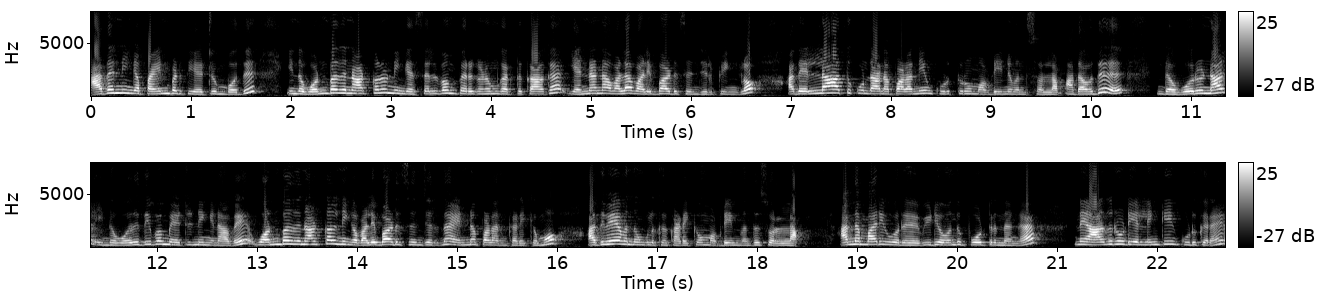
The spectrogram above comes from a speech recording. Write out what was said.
அதை நீங்கள் பயன்படுத்தி ஏற்றும்போது இந்த ஒன்பது நாட்களும் நீங்கள் செல்வம் பெருகணுங்கிறதுக்காக என்னென்னவெல்லாம் வழிபாடு செஞ்சுருப்பீங்களோ அது எல்லாத்துக்கு உண்டான பலனையும் கொடுத்துரும் அப்படின்னு வந்து சொல்லலாம். அதாவது இந்த ஒரு நாள் இந்த ஒரு தீபம் ஏற்றுனீங்கனாவே ஒன்பது நாட்கள் நீங்கள் வழிபாடு செஞ்சுருந்தா என்ன பலன் கிடைக்குமோ அதுவே வந்து உங்களுக்கு கிடைக்கும் அப்படின்னு வந்து சொல்லலாம். அந்த மாதிரி ஒரு வீடியோ வந்து போட்டிருந்தேங்க. நான் அதனுடைய லிங்கையும் கொடுக்குறேன்.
